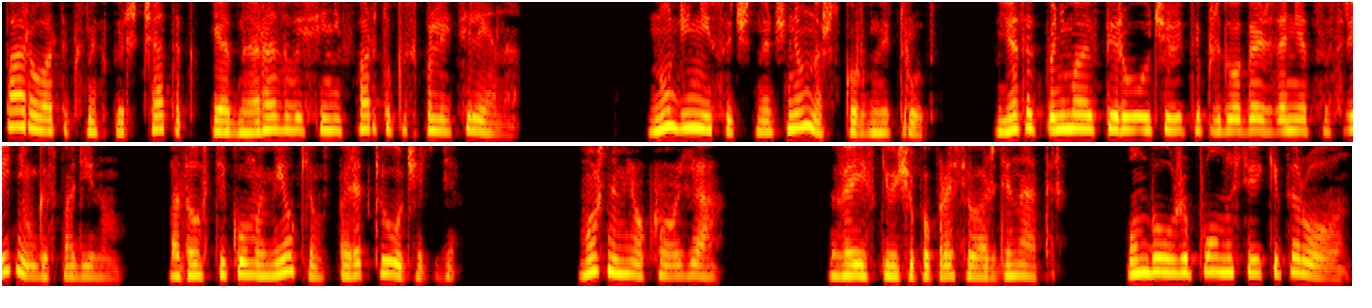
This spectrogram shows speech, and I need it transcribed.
пара латексных перчаток и одноразовый синий фартук из полиэтилена. «Ну, Денисыч, начнем наш скорбный труд. Я так понимаю, в первую очередь ты предлагаешь заняться средним господином, а толстяком и мелким в порядке очереди». «Можно мелкого я?» Заискивающе попросил ординатор. Он был уже полностью экипирован,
